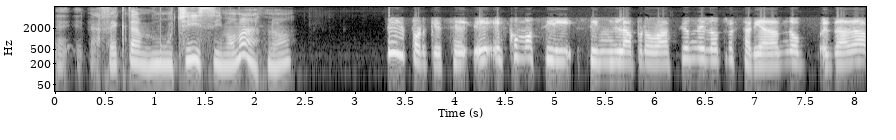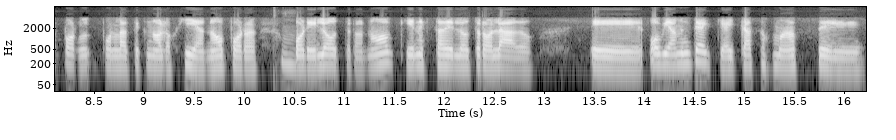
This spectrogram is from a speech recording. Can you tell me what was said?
eh, afecta muchísimo más, ¿no? Sí, porque se, e, es como si sin la aprobación del otro estaría dando dada por, por la tecnología, ¿no? Por, mm. por el otro, ¿no? Quién está del otro lado. Eh, obviamente aquí hay casos más, eh,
